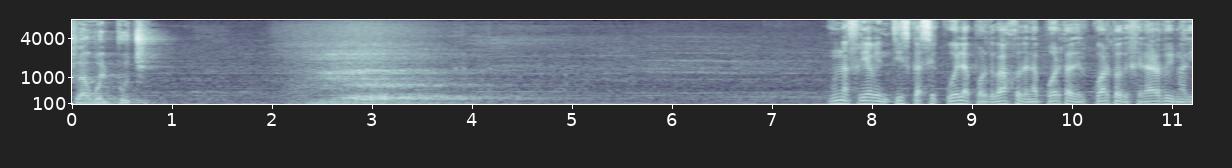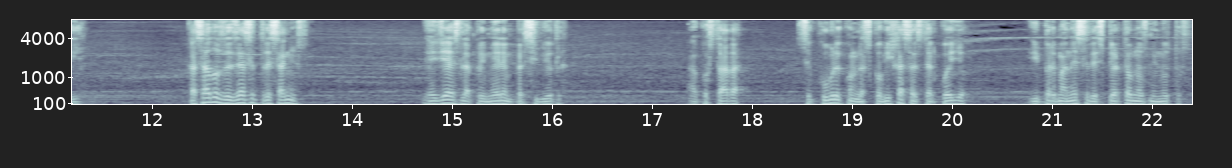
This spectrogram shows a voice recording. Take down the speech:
Tlahuelpuchi. Una fría ventisca se cuela por debajo de la puerta del cuarto de Gerardo y María, casados desde hace tres años. Ella es la primera en percibirla. Acostada, se cubre con las cobijas hasta el cuello y permanece despierta unos minutos.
